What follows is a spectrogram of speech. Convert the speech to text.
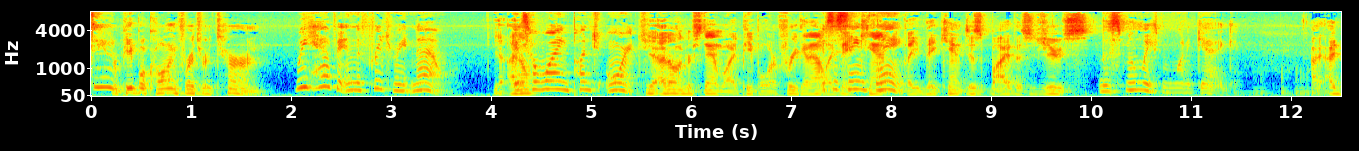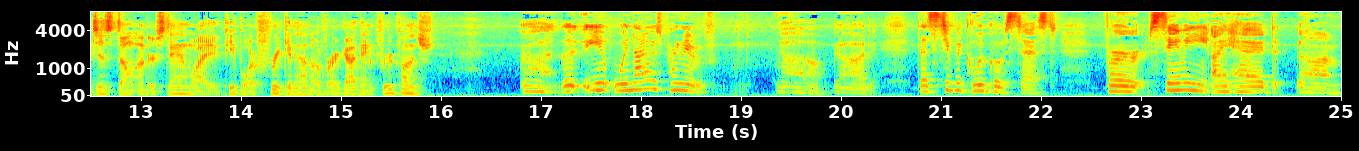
for people calling for its return. we have it in the fridge right now. Yeah, I It's don't. Hawaiian Punch Orange. Yeah, I don't understand why people are freaking out. It's like the they same can't. thing. They, they can't just buy this juice. The smell makes me want to gag. I, I just don't understand why people are freaking out over a goddamn fruit punch. Ugh, the, you, when I was pregnant, oh god, that stupid glucose test. For Sammy, I had um,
